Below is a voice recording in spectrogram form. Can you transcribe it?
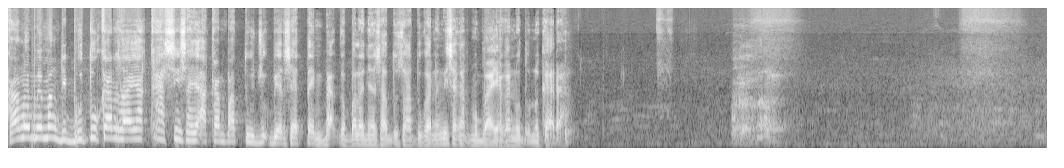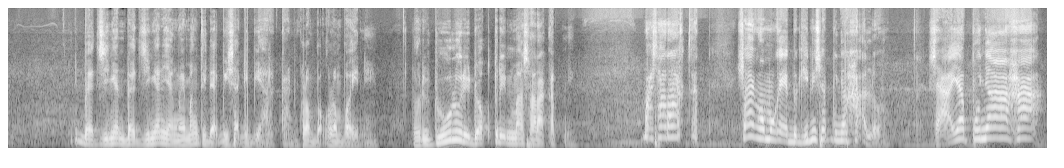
Kalau memang dibutuhkan saya kasih saya akan 47 biar saya tembak kepalanya satu-satu karena ini sangat membahayakan untuk negara. Ini bajingan-bajingan yang memang tidak bisa dibiarkan kelompok-kelompok ini. Dari dulu didoktrin masyarakat nih. Masyarakat, saya ngomong kayak begini saya punya hak loh. Saya punya hak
